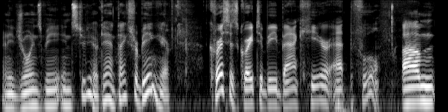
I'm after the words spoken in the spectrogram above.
And he joins me in studio. Dan, thanks for being here. Chris, it's great to be back here at the Fool. Um,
